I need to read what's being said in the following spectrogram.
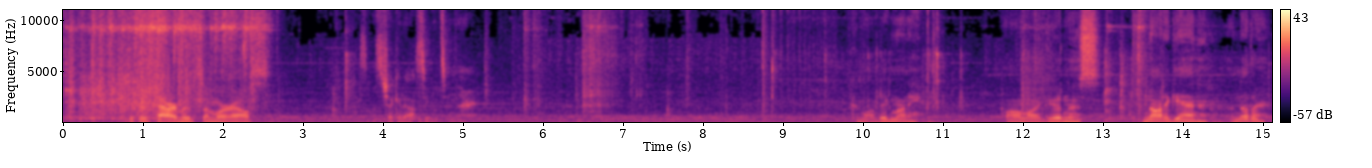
Get this tower moved somewhere else. So let's check it out, see what's in there. Come on, big money. Oh my goodness. Not again. Another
